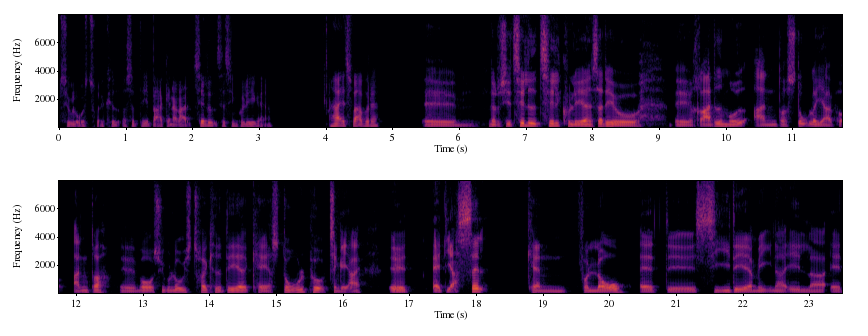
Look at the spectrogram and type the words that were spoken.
psykologisk tryghed, og så det er bare generelt tillid til sine kollegaer? Har I et svar på det? Øh, når du siger tillid til kolleger, så er det jo øh, rettet mod andre. Stoler jeg på andre? Øh, hvor psykologisk tryghed, det er, kan jeg stole på, tænker jeg, øh, at jeg selv kan få lov at øh, sige det, jeg mener, eller at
